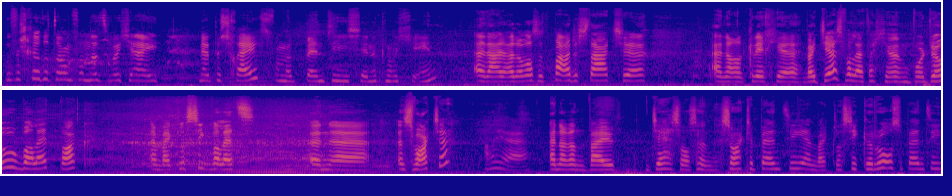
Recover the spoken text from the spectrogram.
Hoe verschilt dat dan van dat wat jij net beschrijft, van dat panties en een knotje in? En nou, nou, dan was het paardenstaartje. En dan kreeg je bij jazzballet had je een Bordeaux balletpak. En bij klassiek ballet een, eh, een zwarte. Oh ja. En dan bij jazz was een zwarte panty en bij klassieke roze panty.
